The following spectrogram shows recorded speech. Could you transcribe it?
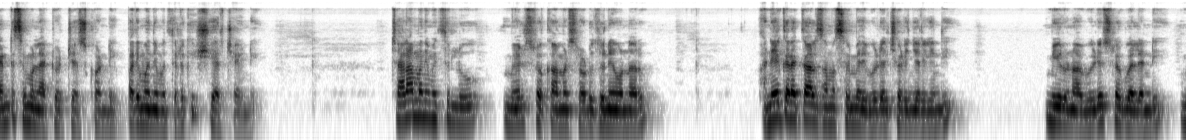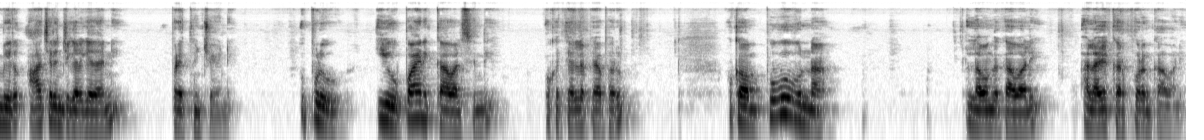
గంట సింబల్ యాక్టివేట్ చేసుకోండి. పది మంది మిత్రులకి షేర్ చేయండి. చాలామంది మిత్రులు మెయిల్స్లో కామెంట్స్లో అడుగుతూనే ఉన్నారు. అనేక రకాల సమస్యల మీద వీడియోలు చేయడం జరిగింది. మీరు నా వీడియోస్లోకి వెళ్ళండి. మీరు ఆచరించగలిగేదాన్ని ప్రయత్నం చేయండి. ఇప్పుడు ఈ ఉపాయానికి కావాల్సింది ఒక తెల్ల పేపరు ఒక పువ్వు ఉన్న లవంగ కావాలి అలాగే కర్పూరం కావాలి.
